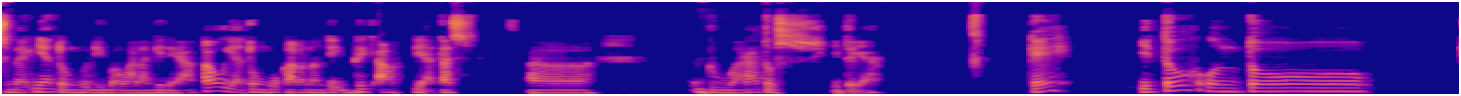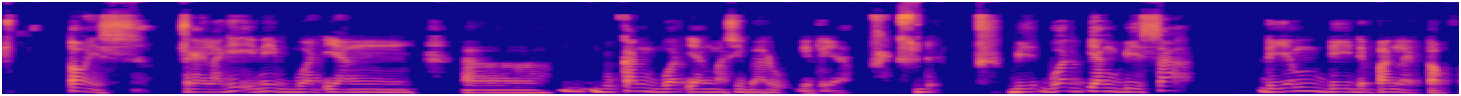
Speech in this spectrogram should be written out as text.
sebaiknya tunggu di bawah lagi deh atau ya tunggu kalau nanti breakout di atas eh, 200 gitu ya. Oke, itu untuk toys. Sekali lagi ini buat yang uh, bukan buat yang masih baru gitu ya. Buat yang bisa diem di depan laptop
